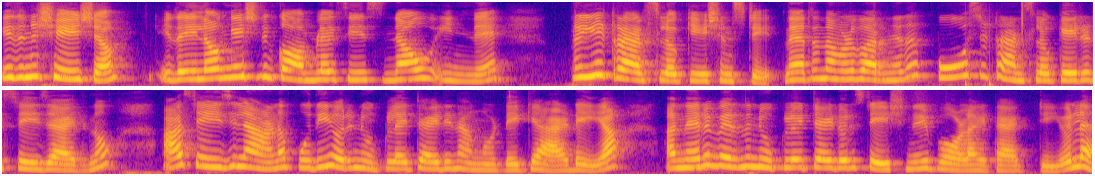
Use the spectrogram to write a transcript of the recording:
ഇതിന് ശേഷം ഇത് elongation complex is now in a pre translocation stage നേരത്തെ നമ്മൾ പറഞ്ഞത് പോസ്റ്റ് ട്രാൻസ്ലൊക്കേറ്റഡ് സ്റ്റേജ് ആയിരുന്നു. ആ സ്റ്റേജിലാണ് പുതിയ ഒരു ന്യൂക്ലിയോറ്റൈഡിനെ അങ്ങോട്ടേക്ക് ആഡ് ചെയ്യുക. അന്നേരം വരുന്ന ന്യൂക്ലിയോറ്റൈഡ് ഒരു സ്റ്റേഷനറി പോളായിട്ട് ആക്ട് ചെയ്യും അല്ലേ?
